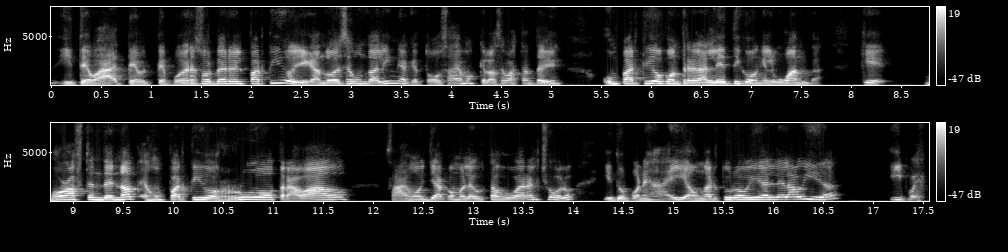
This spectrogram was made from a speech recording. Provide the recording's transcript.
y te, va, te, te puede resolver el partido llegando de segunda línea, que todos sabemos que lo hace bastante bien. Un partido contra el Atlético en el Wanda, que more often than not es un partido rudo, trabado, sabemos ya cómo le gusta jugar al Cholo, y tú pones ahí a un Arturo Vidal de la vida, y pues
